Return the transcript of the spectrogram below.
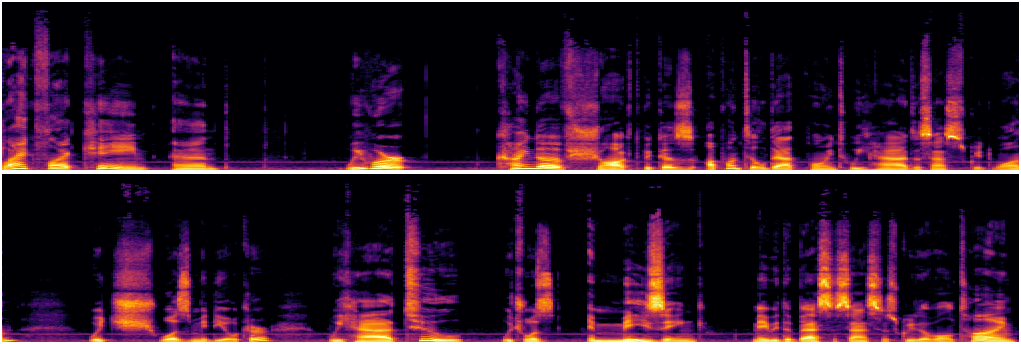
Black Flag came, and we were kind of shocked because up until that point we had Assassin's Creed 1, which was mediocre. We had 2, which was amazing, maybe the best Assassin's Creed of all time,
